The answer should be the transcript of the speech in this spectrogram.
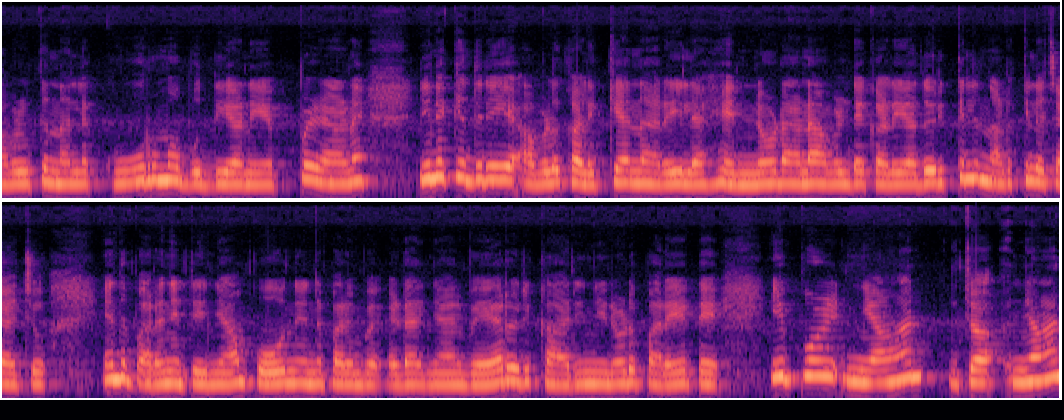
അവൾക്ക് നല്ല കൂർമ്മ ബുദ്ധിയാണ്. എപ്പോഴാണ് നിനക്കെതിരെ അവൾ കളിക്കാൻ അറിയില്ല. എന്നോടാണ് അവളുടെ കളി. അതൊരിക്കലും നടക്കില്ല ചാച്ചോ എന്ന് പറഞ്ഞിട്ട് ഞാൻ പോകുന്നു എന്ന് പറയുമ്പോൾ എടാ ഞാൻ വേറൊരു കാര്യം നിന്നോട് പറയട്ടെ. ഇപ്പോൾ ഞാൻ ഞാൻ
